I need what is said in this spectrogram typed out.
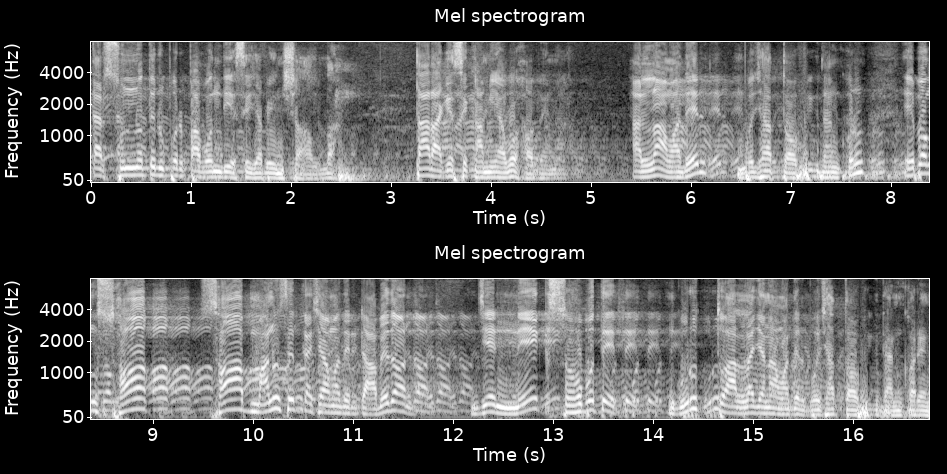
তার সুন্নতের উপর পাবন্দি এসে যাবে ইনশাআল্লাহ। তার আগে সে কামিয়াবও হবে না। আল্লাহ আমাদের বোঝার তৌফিক দান করুন। এবং সব সব মানুষের কাছে আমাদের এটা আবেদন যে নেক সোহবতের গুরুত্ব আল্লাহ যেন আমাদের বোঝার তৌফিক দান করেন।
